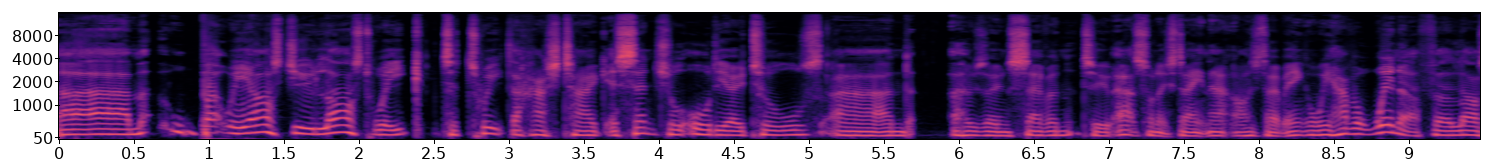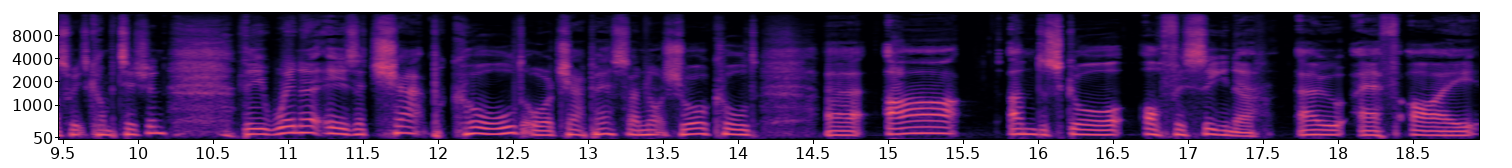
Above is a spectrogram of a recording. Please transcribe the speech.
Um, but we asked you last week to tweet the hashtag essential audio tools and Ozone 7 to at Sonic State at iZotope Inc. And we have a winner for last week's competition. The winner is a chap called, or a chapess, I'm not sure, called uh, R underscore officina. O F I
